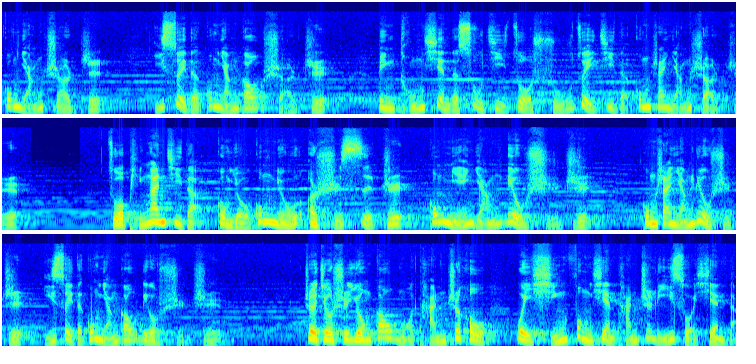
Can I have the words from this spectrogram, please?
公羊十二只，一岁的公羊羔十二只，并同献的素祭做赎罪祭的公山羊十二只。做平安祭的共有公牛二十四只，公绵羊六十只，公山羊六十只，一岁的公羊羔六十只。这就是用膏抹坛之后为行奉献坛之礼所献的。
